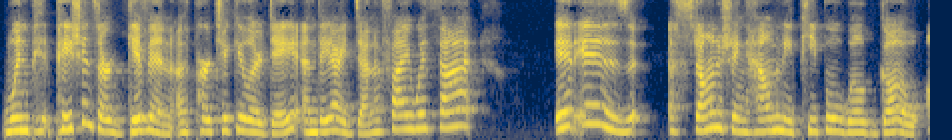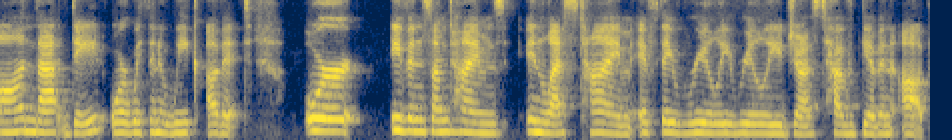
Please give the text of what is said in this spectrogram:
when p- patients are given a particular date and they identify with that, it is astonishing how many people will go on that date or within a week of it or even sometimes in less time if they really, really just have given up.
